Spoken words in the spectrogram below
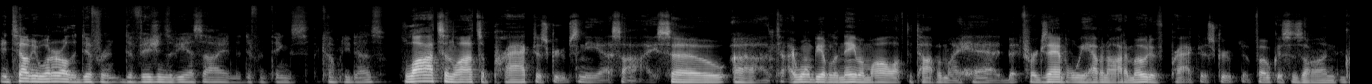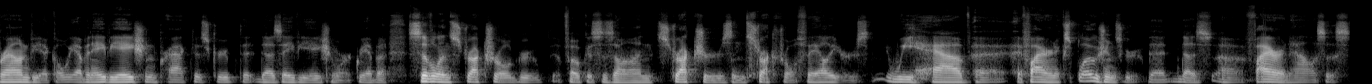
And tell me, what are all the different divisions of ESI and the different things the company does? Lots and lots of practice groups in ESI. So uh, I won't be able to name them all off the top of my head. But for example, we have an automotive practice group that focuses on ground vehicle. We have an aviation practice group that does aviation work. We have a civil and structural group that focuses on structures and structural failures. We have a, a fire and explosions group that does uh, fire analysis.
